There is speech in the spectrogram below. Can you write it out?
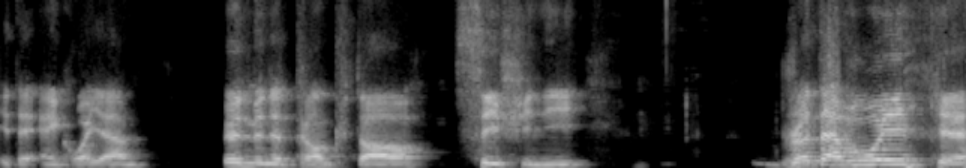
était incroyable. Une minute trente plus tard, c'est fini. Je vais t'avouer que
